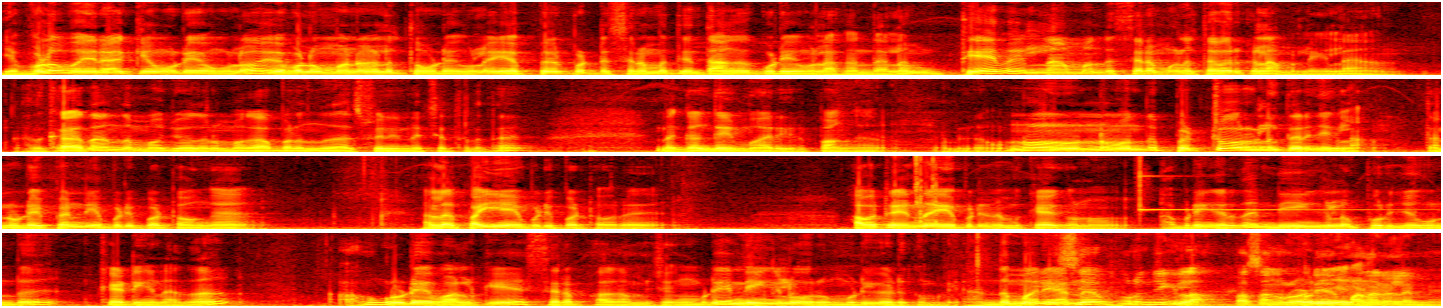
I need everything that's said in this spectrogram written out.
எவ்வளோ வைராக்கியம் உடையவங்களோ எவ்வளோ மன அழுத்தம் உடையவங்களோ எப்பேற்பட்ட சிரமத்தையும் தாங்கக்கூடியவங்களாக இருந்தாலும் தேவையில்லாமல் அந்த சிரமங்களை தவிர்க்கலாம் இல்லைங்களா? அதுக்காக தான் இந்த ம- ஜோதிட மகாபாரத அஸ்வினி நட்சத்திரத்தை இந்த கங்கை மாதிரி இருப்பாங்க அப்படின்னா. இன்னும் இன்னும் வந்து பெற்றோர்களும் தெரிஞ்சுக்கலாம். தன்னுடைய பெண் எப்படிப்பட்டவங்க? அல்லது பையன் எப்படிப்பட்டவர்? அவர்கிட்ட என்ன எப்படி நம்ம கேட்கணும்? அப்படிங்கிறத நீங்களும் புரிஞ்சு கொண்டு கேட்டிங்கன்னா தான் அவங்களுடைய வாழ்க்கையை சிறப்பாக அமைச்சுக்க முடியும். நீங்களும் ஒரு முடிவு எடுக்க முடியும். அந்த மாதிரியான ஈஸியாக புரிஞ்சுக்கலாம் பசங்களுடைய மனநிலைமை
